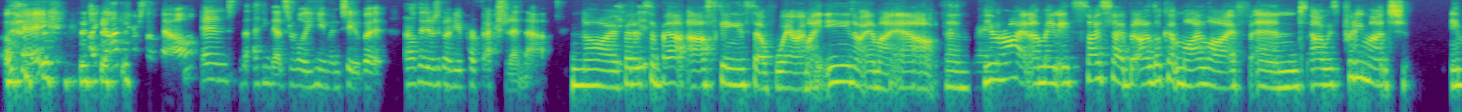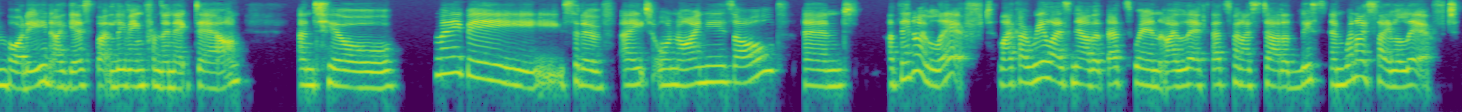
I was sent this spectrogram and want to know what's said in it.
okay, I got here somehow. And I think that's really human too, but I don't think there's going to be perfection in that. No, but it's about asking yourself, where am I in or am I out? And right. you're right. I mean, it's so sad, but I look at my life and I was pretty much embodied, I guess, like living from the neck down until maybe sort of eight or nine years old. And then I left. Like I realize now that that's when I left. That's when I started list. And when I say left,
